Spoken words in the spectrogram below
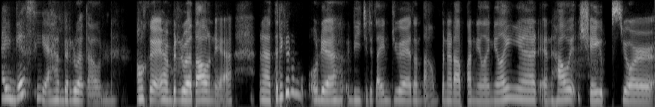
I guess ya hampir dua tahun. Oke, okay, hampir dua tahun ya. Nah, tadi kan udah diceritain juga ya tentang penerapan nilai-nilainya and how it shapes your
